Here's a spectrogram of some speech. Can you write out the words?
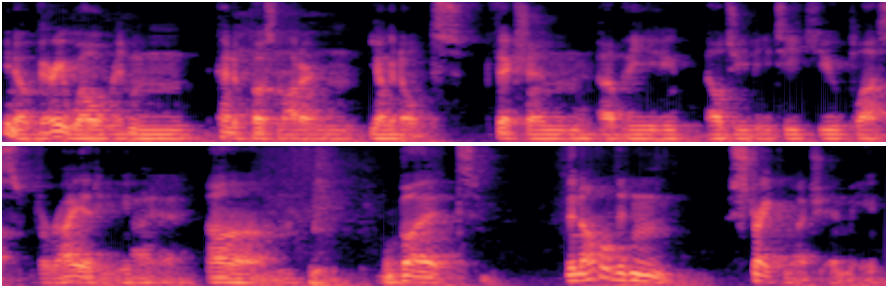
you know, very well written, kind of postmodern young adult fiction of the LGBTQ plus variety. I, Um, but the novel didn't strike much in me,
